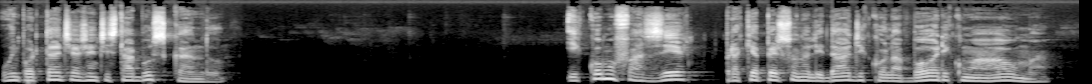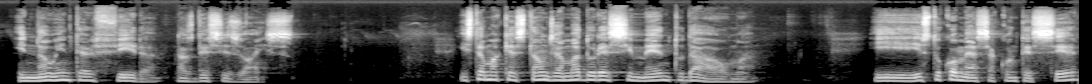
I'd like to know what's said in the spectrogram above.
O importante é a gente estar buscando. E como fazer para que a personalidade colabore com a alma e não interfira nas decisões. Isto é uma questão de amadurecimento da alma. E isto começa a acontecer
